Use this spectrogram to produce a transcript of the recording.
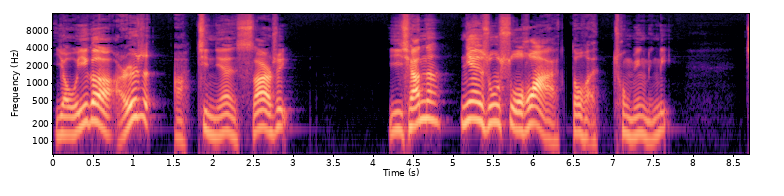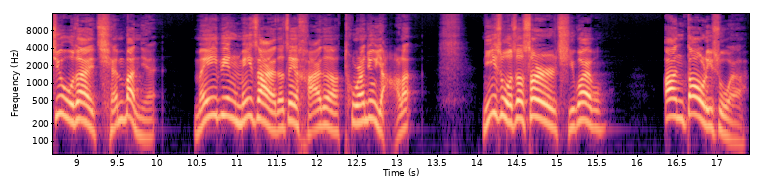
有一个儿子啊，今年十二岁。以前呢，念书说话呀都很聪明伶俐。就在前半年，没病没灾的，这孩子突然就哑了。你说这事儿奇怪不？按道理说呀，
